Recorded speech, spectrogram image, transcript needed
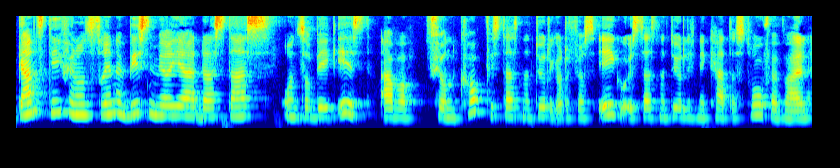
ganz tief in uns drinnen wissen wir ja, dass das unser Weg ist. Aber für den Kopf ist das natürlich, oder fürs Ego ist das natürlich eine Katastrophe, weil,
